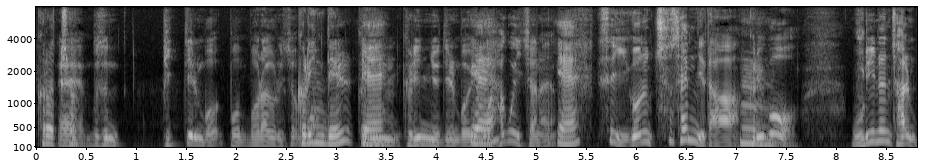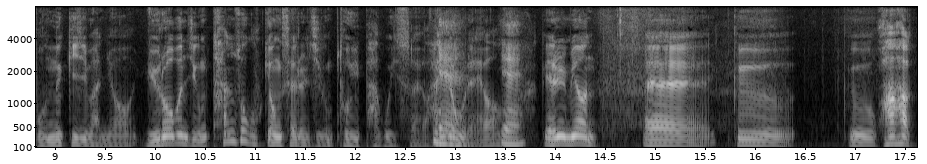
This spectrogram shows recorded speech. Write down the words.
그렇죠. 예, 무슨 빅딜 뭐, 뭐 라 그러죠? 그린딜, 뭐 그린 예. 그린 뉴딜 뭐 이런 예. 거 하고 있잖아요. 예. 그래서 이거는 추세입니다. 음. 그리고 우리는 잘 못 느끼지만요. 유럽은 지금 탄소 국경세를 지금 도입하고 있어요. 하려고 예. 그래요. 예. 예를 들면 에그 그 화학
